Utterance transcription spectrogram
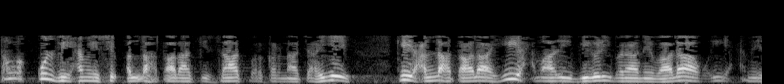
توکل بھی ہمیں صرف اللہ تعالیٰ کی ذات پر کرنا چاہیے۔ کہ اللہ تعالیٰ ہی ہماری بگڑی بنانے والا، وہی ہمیں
